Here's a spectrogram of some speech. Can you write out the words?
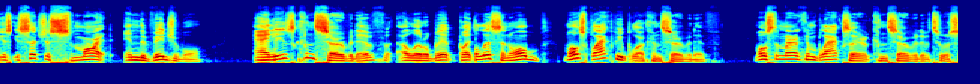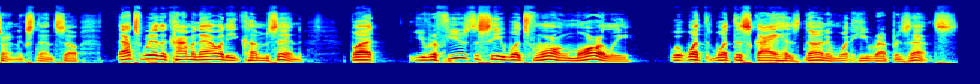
you're, you're such a smart individual and he's conservative a little bit, but listen, all most black people are conservative. Most American blacks are conservative to a certain extent. So that's where the commonality comes in. But you refuse to see what's wrong morally with what what this guy has done and what he represents.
